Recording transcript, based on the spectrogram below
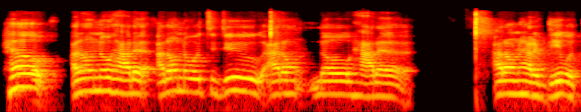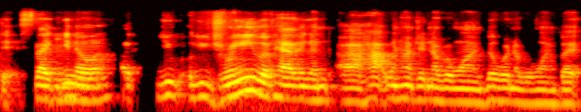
"Help! I don't know how to. I don't know what to do. I don't know how to. I don't know how to deal with this. Like mm-hmm. you know, mm-hmm. like you you dream of having a, a, hot 100 number one billboard number one but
